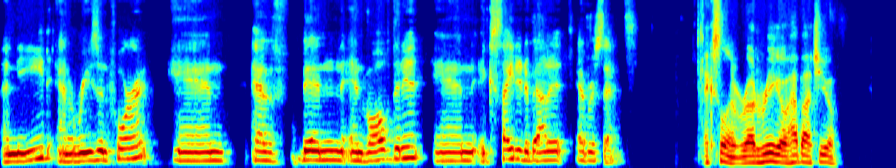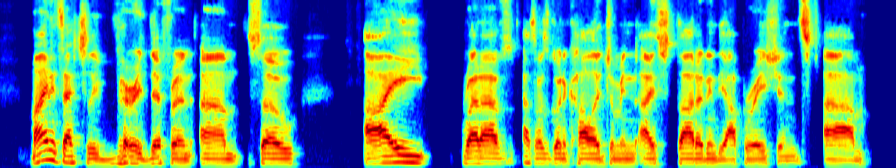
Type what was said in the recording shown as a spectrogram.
a need and a reason for it, and have been involved in it and excited about it ever since. Excellent. Rodrigo, how about you? Mine is actually very different. Um, so I right as, as I was going to college, I mean, I started in the operations. Um,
